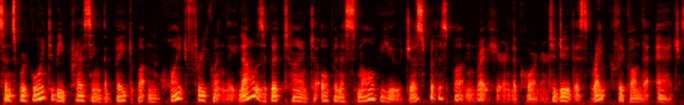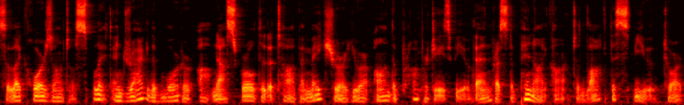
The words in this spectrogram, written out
Since we're going to be pressing the bake button quite frequently, now is a good time to open a small view just for this button right here in the corner. To do this, right click on the edge, select horizontal split and drag the border up. Now scroll to the top and make sure you are on the properties view. Then press the pin icon to lock this view to our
